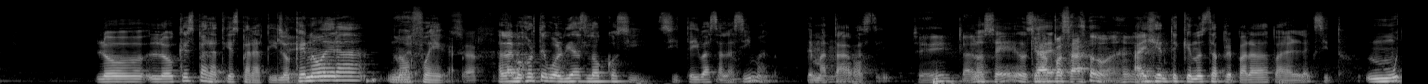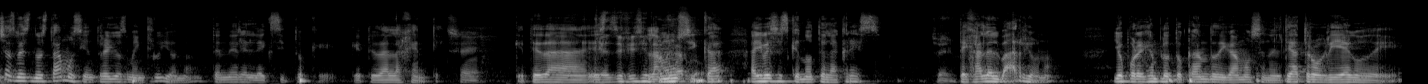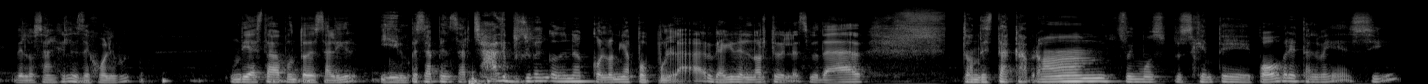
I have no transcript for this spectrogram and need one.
Lo, lo que es para ti es para ti. Lo Sí. que no era, no, No fue. A lo mejor te volvías loco si, si te ibas a la cima. Te matabas. sí. Sí, claro. No sé, o ¿Qué sea, ha pasado? Hay gente que no está preparada para el éxito. Muchas veces no estamos, y entre ellos me incluyo, ¿no? Tener el éxito que, que te da la gente, Sí. que te da Que es- es difícil la manejarlo. música. Hay veces que no te la crees. Sí. te jala el barrio, ¿no? Yo, por ejemplo, tocando, digamos, en el Teatro Griego de, de Los Ángeles, de Hollywood, un día estaba a punto de salir y empecé a pensar, chale, pues yo vengo de una colonia popular, de ahí del norte de la ciudad, donde está cabrón, fuimos pues gente pobre tal vez, ¿sí?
